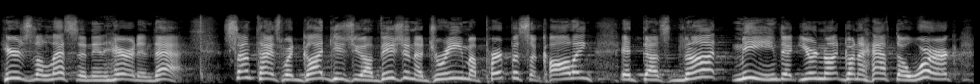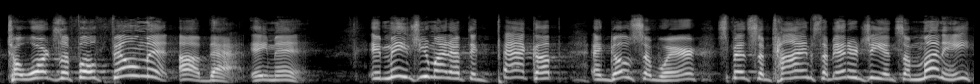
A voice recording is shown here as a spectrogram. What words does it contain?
here's the lesson inherent in that. Sometimes when God gives you a vision, a dream, a purpose, a calling, it does not mean that you're not going to have to work towards the fulfillment of that. Amen. It means you might have to pack up and go somewhere, spend some time, some energy, and some money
